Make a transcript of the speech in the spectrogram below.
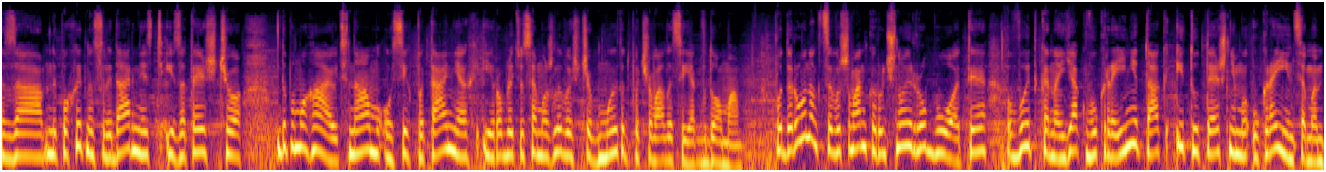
за непохитну солідарність і за те, що допомагають нам у всіх питаннях і роблять усе можливе, щоб ми тут почувалися як вдома. Подарунок це вишиванка ручної роботи, виткана як в Україні, так і тутешніми українцями.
